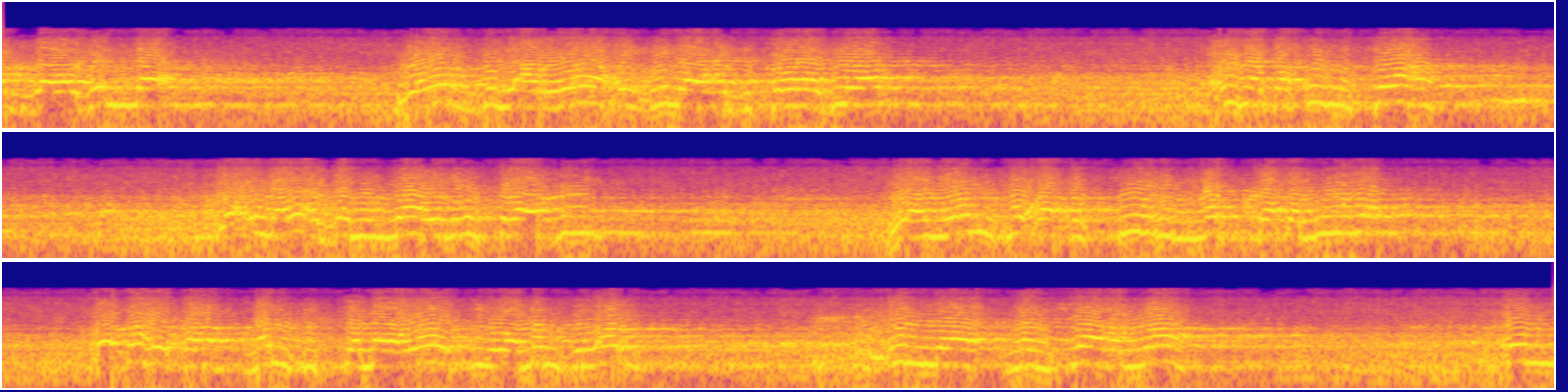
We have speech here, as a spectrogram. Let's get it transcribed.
عز وجل يرد الأرواح إلى أجسادها. حين تقوم الساعة وحين يأذن الله لإسرائيل وأن ينفخ في السور النفخة الأولى. فضحك من في السماوات ومن في الأرض إلا من شاء الله. ثم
